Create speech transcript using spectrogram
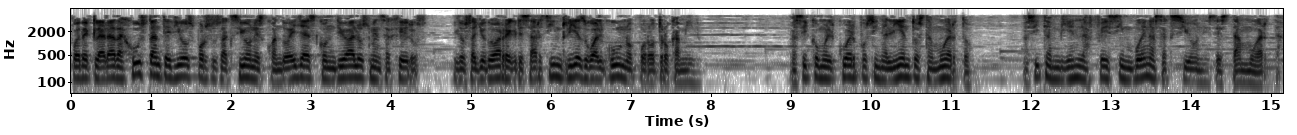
Fue declarada justa ante Dios por sus acciones cuando ella escondió a los mensajeros y los ayudó a regresar sin riesgo alguno por otro camino. Así como el cuerpo sin aliento está muerto, así también la fe sin buenas acciones está muerta.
